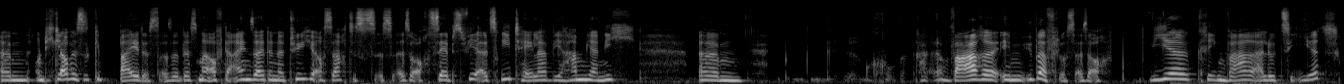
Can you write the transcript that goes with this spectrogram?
Ähm, und ich glaube, es gibt beides. Also, dass man auf der einen Seite natürlich auch sagt, es ist also auch selbst wir als Retailer, wir haben ja nicht ähm, Ware im Überfluss. Also auch wir kriegen Ware alloziert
